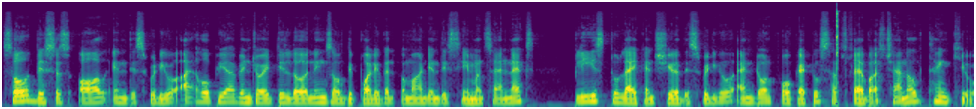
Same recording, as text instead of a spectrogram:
So this is all in this video. I hope you have enjoyed the learnings of the polygon command in the Siemens NX. Please do like and share this video and don't forget to subscribe our channel. Thank you.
